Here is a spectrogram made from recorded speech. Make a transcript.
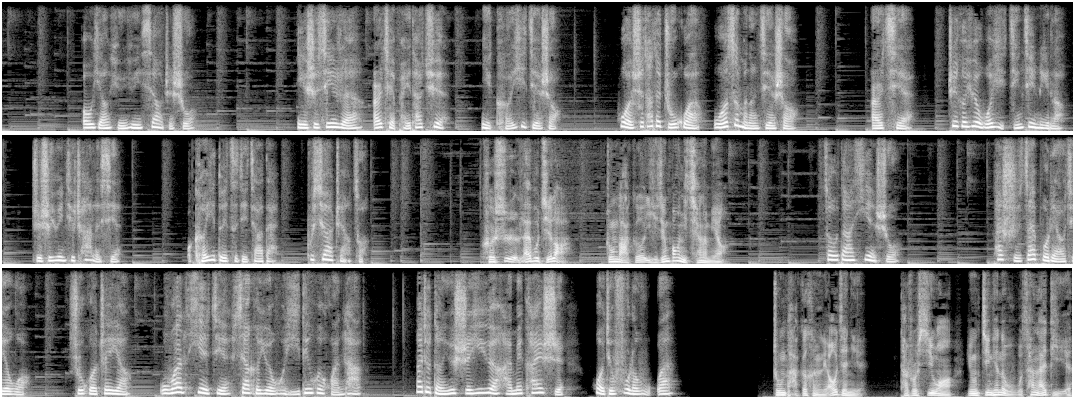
欧阳云云笑着说：“你是新人，而且陪他去，你可以接受。我是他的主管，我怎么能接受？而且这个月我已经尽力了，只是运气差了些。我可以对自己交代，不需要这样做。可是来不及了，钟大哥已经帮你签了名。”邹大业说：“他实在不了解我。如果这样，五万的业绩下个月我一定会还他，那就等于十一月还没开始我就付了五万。”钟大哥很了解你，他说希望用今天的午餐来抵。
